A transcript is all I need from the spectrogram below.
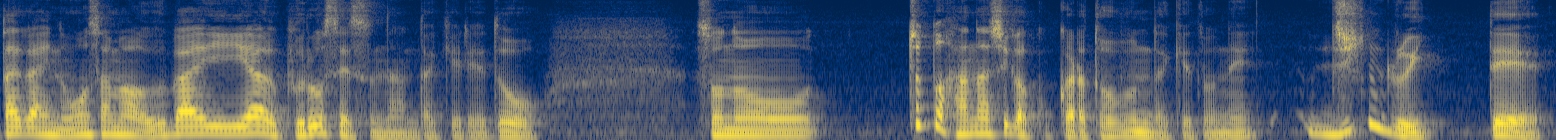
互いの王様を奪い合うプロセスなんだけれどそのちょっと話がここから飛ぶんだけどね人類って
